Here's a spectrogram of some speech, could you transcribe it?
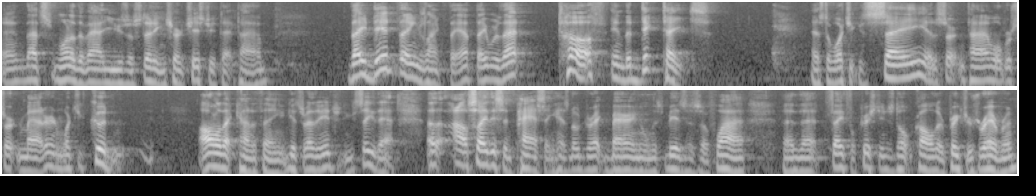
and that's one of the values of studying church history at that time. They did things like that. They were that tough in the dictates as to what you could say at a certain time over a certain matter and what you couldn't. All of that kind of thing. It gets rather interesting to see that. Uh, I'll say this in passing, it has no direct bearing on this business of why uh, that faithful Christians don't call their preachers reverend.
